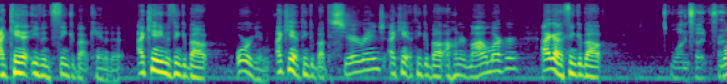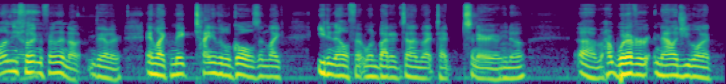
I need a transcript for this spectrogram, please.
I can't even think about Canada. I can't even think about Oregon. I can't think about the Sierra Range. I can't think about a 100 mile marker. I got to think about One foot in front one of the foot other. in front of the other and like make tiny little goals and like eat an elephant one bite at a time, that type scenario, you know? Um, whatever analogy you want to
